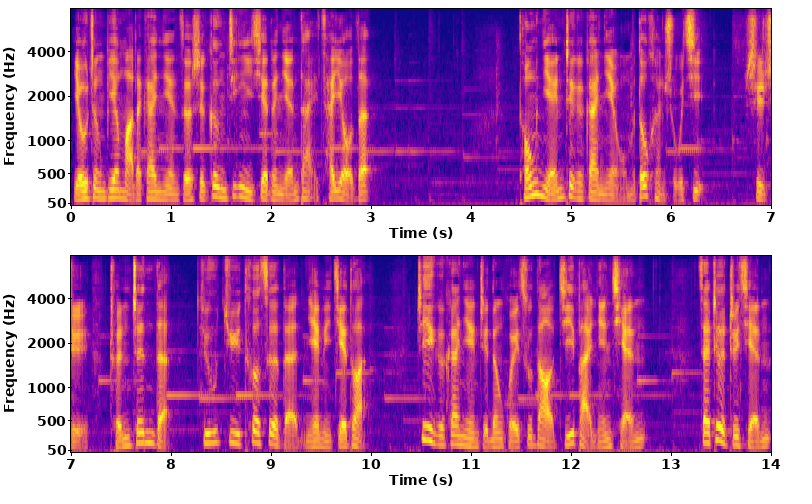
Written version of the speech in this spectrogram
邮政编码的概念则是更近一些的年代才有的。童年这个概念我们都很熟悉，是指纯真的、具具特色的年龄阶段。这个概念只能回溯到几百年前，在这之前，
